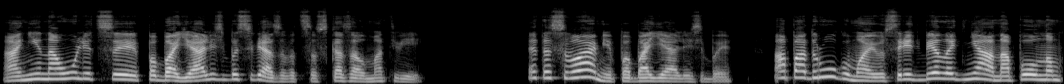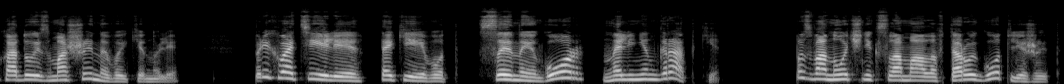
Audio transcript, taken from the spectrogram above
«Они на улице побоялись бы связываться», — сказал Матвей. «Это с вами побоялись бы, а подругу мою средь бела дня на полном ходу из машины выкинули. Прихватили такие вот сыны гор на Ленинградке. Позвоночник сломала, второй год лежит.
